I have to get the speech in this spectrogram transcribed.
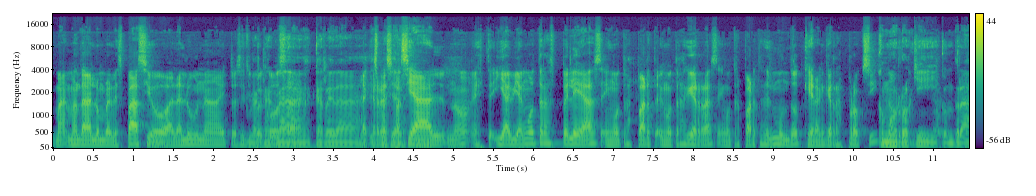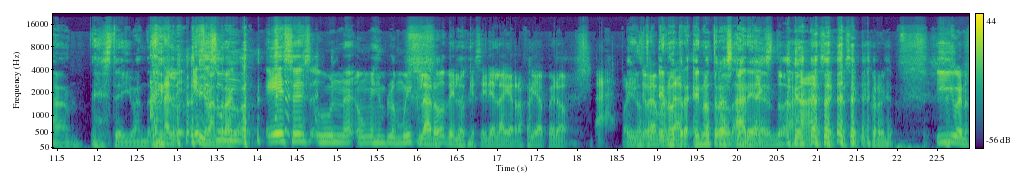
mandar al hombre al espacio, Mm. a la luna y todo ese tipo La, de cosas. la carrera la carrera espacial, ¿no? Este, y habían otras peleas en otras partes, en otras guerras, en otras partes del mundo que eran guerras proxy. Como ¿no? Rocky contra este Iván Drago. Ándale, ese Iván es, un, ese es una- un ejemplo muy claro de lo que sería la Guerra Fría, pero ah, por ahí En te otra- voy a en mandar otra- en otras áreas. Ajá, exacto, exacto, correcto. Y bueno,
